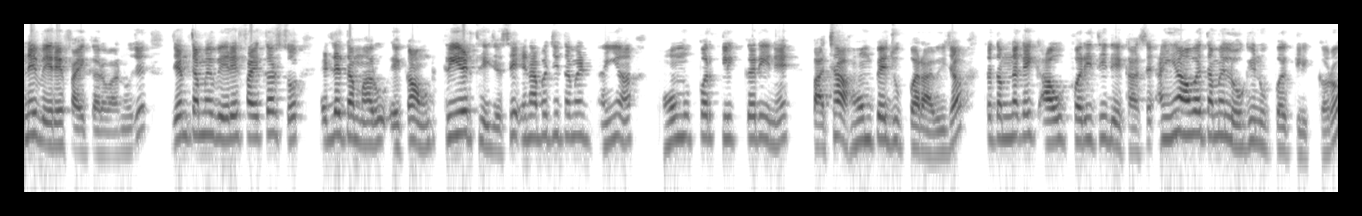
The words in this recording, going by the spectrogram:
અને વેરીફાઈ કરવાનું છે. જેમ તમે વેરીફાઈ કરશો, એટલે તમારું એકાઉન્ટ ક્રિએટ થઈ જશે. એના પછી તમે અહીંયા હોમ ઉપર ક્લિક કરીને પાછા હોમ પેજ ઉપર આવી જાઓ. તો તમને કંઈક આવું ફરીથી દેખાશે. અહીંયા હવે તમે લોગિન ઉપર ક્લિક કરો.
